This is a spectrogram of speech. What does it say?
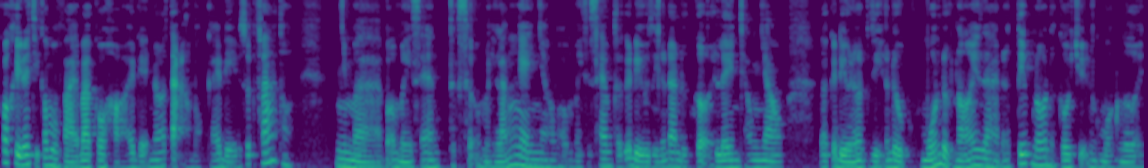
Có khi nó chỉ có một vài ba câu hỏi để nó tạo một cái điểm xuất phát thôi nhưng mà bọn mình sẽ thực sự mình lắng nghe nhau và bọn mình sẽ xem thử cái điều gì nó đang được gợi lên trong nhau và cái điều nó, gì nó được muốn được nói ra, nó tiếp nối được câu chuyện của một người.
